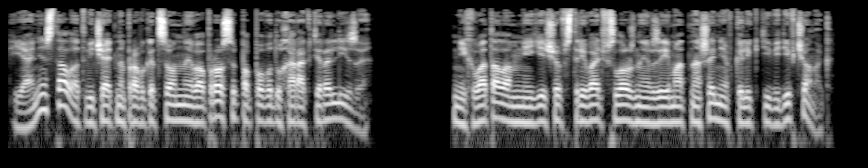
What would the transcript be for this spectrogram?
Я не стал отвечать на провокационные вопросы по поводу характера Лизы. Не хватало мне еще встревать в сложные взаимоотношения в коллективе девчонок.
